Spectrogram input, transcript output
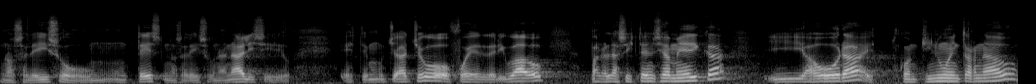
no se le hizo un, test, no se le hizo un análisis. Este muchacho fue derivado para la asistencia médica y ahora continúa internado,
